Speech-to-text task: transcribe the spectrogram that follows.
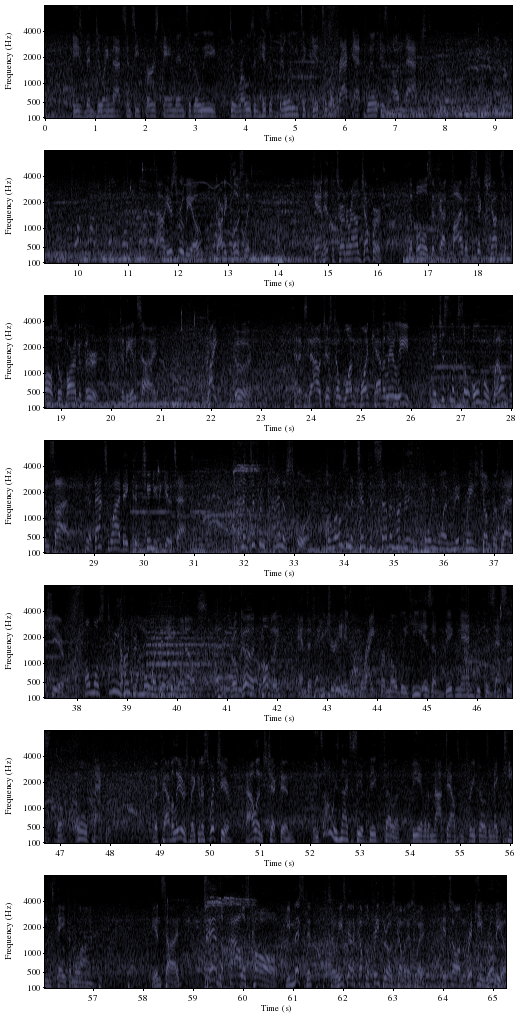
He's been doing that since he first came into the league. DeRozan, his ability to get to the rack at will is unmatched. Now here's Rubio, guarded closely. Can't hit the turnaround jumper. The Bulls have got five of six shots to fall so far in the third. To the inside. White, good. And it's now just a one-point Cavalier lead. They just look so overwhelmed inside. You know, that's why they continue to get attacked. And a different kind of score. DeRozan attempted 741 mid-range jumpers last year, almost 300 more than anyone else. Free throw good, Mobley. And the future is bright for Mobley. He is a big man who possesses the whole package. The Cavaliers making a switch here. Allen's checked in. It's always nice to see a big fella be able to knock down some free throws and make teams pay from the line. Inside. And the foul is called. He missed it, so he's got a couple of free throws coming his way. It's on Ricky Rubio.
